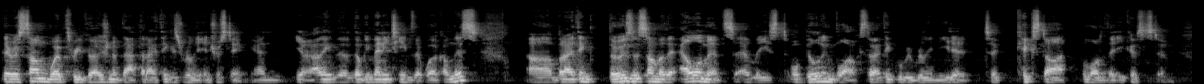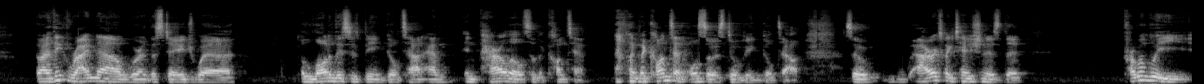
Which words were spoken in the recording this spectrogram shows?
there is some Web3 version of that that I think is really interesting. And, you know, I think there'll be many teams that work on this. Um, but I think those are some of the elements, at least, or building blocks that I think will be really needed to kickstart a lot of the ecosystem. But I think right now we're at the stage where a lot of this is being built out and in parallel to the content. the content also is still being built out. So our expectation is that probably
